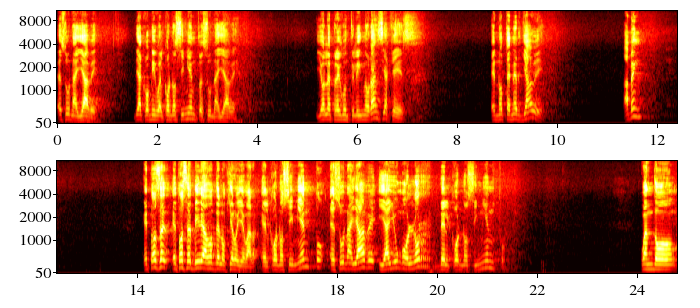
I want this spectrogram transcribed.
Es una llave. Ya conmigo, el conocimiento es una llave. Yo le pregunto, ¿y la ignorancia qué es? Es no tener llave. Amén. Entonces, entonces mire a dónde lo quiero llevar. El conocimiento es una llave y hay un olor del conocimiento. Cuando,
